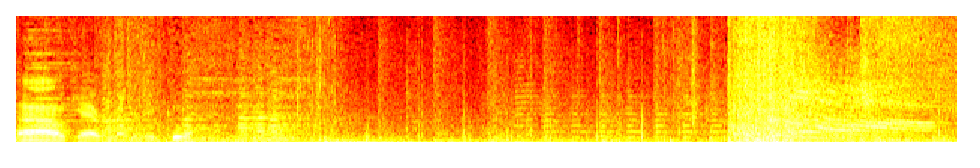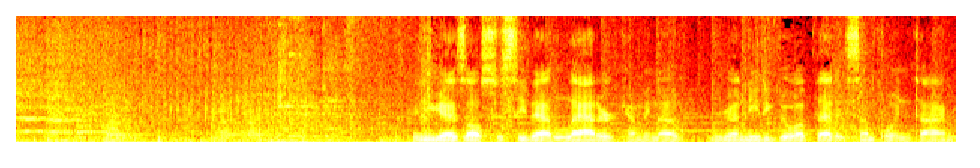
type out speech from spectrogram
Ah, okay, I remember it. Cool. And you guys also see that ladder coming up. We're going to need to go up that at some point in time.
